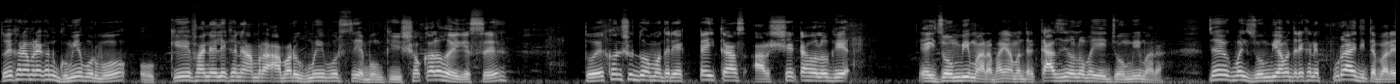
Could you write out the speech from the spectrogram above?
তো এখানে আমরা এখন ঘুমিয়ে পড়ব। ওকে ফাইনালি এখানে আমরা আবার ঘুমিয়ে পড়ছি এবং কি সকালও হয়ে গেছে। তো এখন শুধু আমাদের একটাই কাজ, আর সেটা হলো গিয়ে এই জম্বি মারা। ভাই, আমাদের কাজই হলো ভাই এই জম্বি মারা। যাই হোক ভাই জম্বি আমাদের এখানে পুরাই দিতে পারে।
